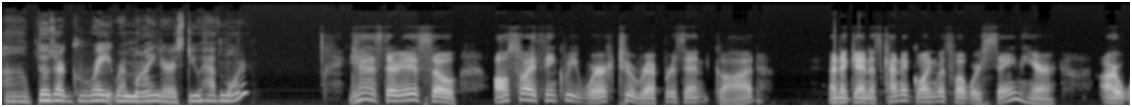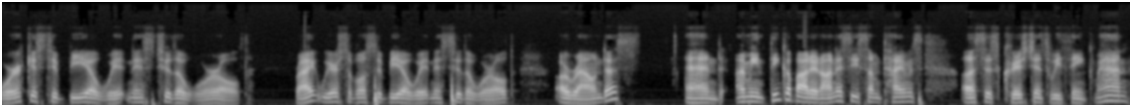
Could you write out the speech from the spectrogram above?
Uh, those are great reminders. Do you have more? Yes, there is. So also, I think we work to represent God. And again, it's kind of going with what we're saying here. Our work is to be a witness to the world, right? We are supposed to be a witness to the world around us. And I mean, think about it. Honestly, sometimes us as Christians, we think, man,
